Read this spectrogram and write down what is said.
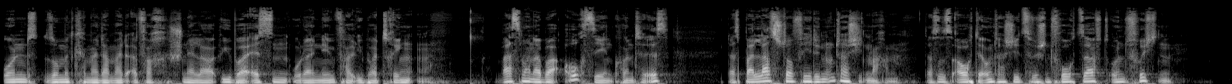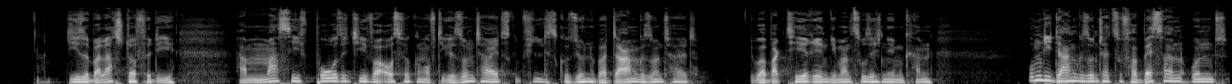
und somit kann man damit einfach schneller überessen oder in dem Fall übertrinken. Was man aber auch sehen konnte ist, dass Ballaststoffe hier den Unterschied machen. Das ist auch der Unterschied zwischen Fruchtsaft und Früchten. Diese Ballaststoffe, die haben massiv positive Auswirkungen auf die Gesundheit. Es gibt viele Diskussionen über Darmgesundheit, über Bakterien, die man zu sich nehmen kann, um die Darmgesundheit zu verbessern und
